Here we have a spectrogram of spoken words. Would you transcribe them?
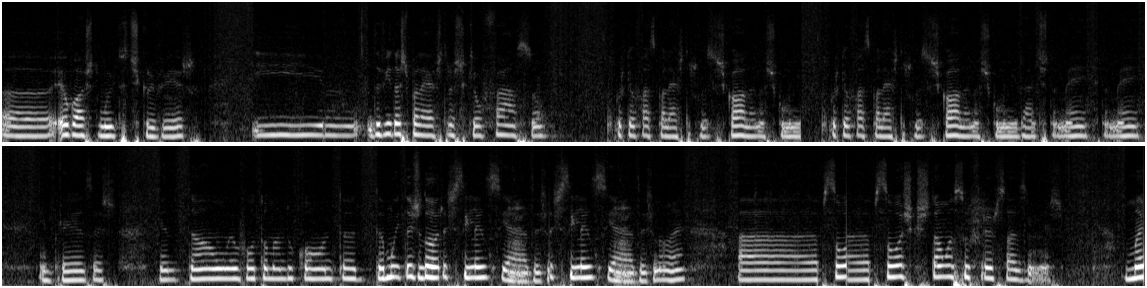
Uh, eu gosto muito de escrever e hum, devido às palestras que eu faço, porque eu faço palestras nas escolas, nas comunidades, porque eu faço palestras nas escolas, nas comunidades também, também empresas. Então eu vou tomando conta de muitas dores silenciadas, silenciadas, não é? Uh, pessoa, uh, pessoas que estão a sofrer sozinhas. Mas,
